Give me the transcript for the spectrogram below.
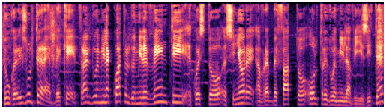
Dunque risulterebbe che tra il 2004 e il 2020 eh, questo eh, signore avrebbe fatto oltre 2000 visite,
